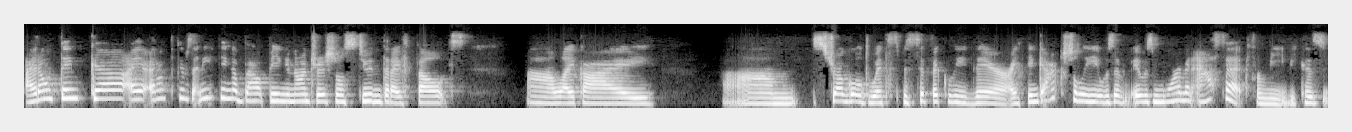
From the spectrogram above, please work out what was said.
I don't think uh, I, I, don't think there's anything about being a non traditional student that I felt uh, like I um, struggled with specifically there. I think actually it was a it was more of an asset for me because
